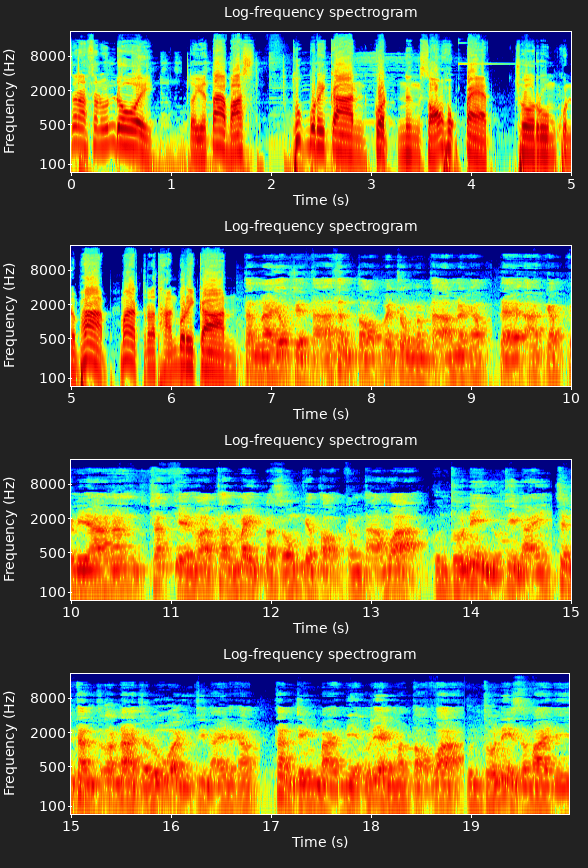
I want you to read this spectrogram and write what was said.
สนับสนุนโดย Toyota Bus ทุกบริการกด 1268 โชว์รูมคุณภาพมาตรฐานบริการ ท่านนายกเศรษฐาท่านตอบไม่ตรงคำถามนะครับ แต่อากับกริยานั้นชัดเจนว่าท่านไม่ประสงค์จะตอบคำถามว่าคุณโทนี่อยู่ที่ไหน ซึ่งท่านก็น่าจะรู้ว่าอยู่ที่ไหนนะครับ ท่านจึงบ่ายเบี่ยงเลี่ยงมาตอบว่าคุณโทนี่สบายดี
